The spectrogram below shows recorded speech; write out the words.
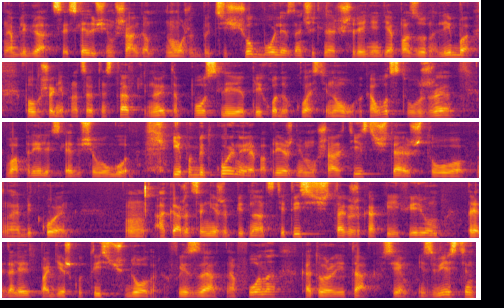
облигаций. Следующим шагом может быть еще более значительное расширение диапазона, либо повышение процентной ставки, но это после прихода к власти нового руководства уже в апреле следующего года. И по биткоину я по-прежнему шартист, считаю, что э, биткоин – окажется ниже 15 тысяч, так же как и эфириум преодолеет поддержку 1000 долларов. Из-за фона, который и так всем известен,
